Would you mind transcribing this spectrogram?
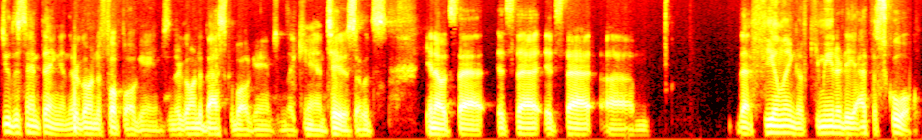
do the same thing and they're going to football games and they're going to basketball games and they can too so it's you know it's that it's that it's that um, that feeling of community at the school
